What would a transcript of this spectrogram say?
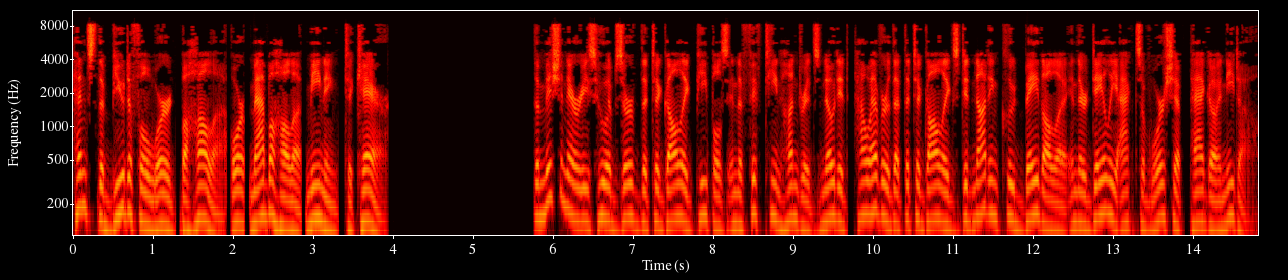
hence the beautiful word bahala or mabahala meaning to care. The missionaries who observed the Tagalog peoples in the 1500s noted, however that the Tagalogs did not include Bathala in their daily acts of worship Pag Anito.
